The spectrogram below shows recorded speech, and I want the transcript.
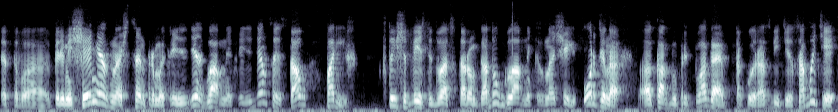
этого перемещения, значит, центром их резиденции, главной их резиденцией стал Париж. В 1222 году главный казначей ордена, э, как бы предполагая такое развитие событий,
